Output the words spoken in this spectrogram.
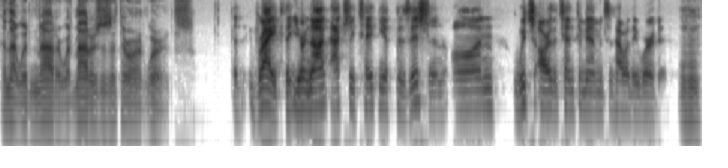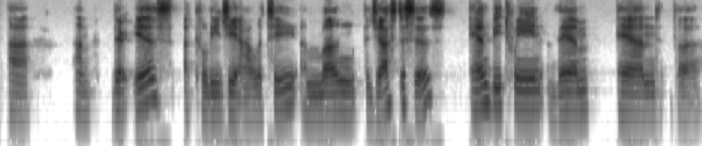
and that wouldn't matter. What matters is that there aren't words. Right. That you're not actually taking a position on which are the Ten Commandments and how are they worded. Mm-hmm. Uh, um, there is a collegiality among the justices and between them and the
